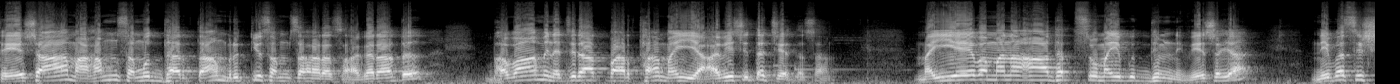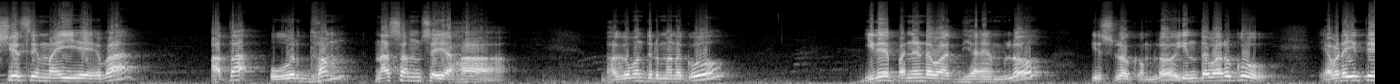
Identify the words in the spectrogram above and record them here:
తేషామహం సముద్ధర్త మృత్యు సంసార సాగరాత్ భవామి నచిరాత్పార్థ మయ్య ఆవేశిత చేతస మయ్యేవ మన ఆధత్స్వ బుద్ధిం నివేశయ నివసిష్యసి మయ్యేవ అత ఊర్ధ్వం న సంశయ. భగవంతుడు మనకు ఇదే పన్నెండవ అధ్యాయంలో ఈ శ్లోకంలో ఇంతవరకు ఎవడైతే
